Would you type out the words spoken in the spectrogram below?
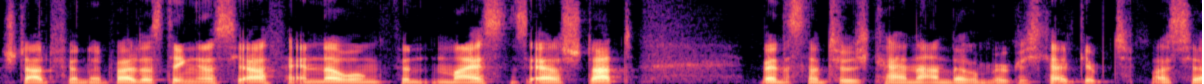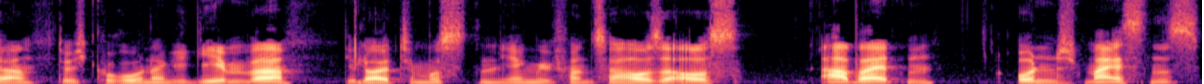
stattfindet. Weil das Ding ist ja, Veränderungen finden meistens erst statt, wenn es natürlich keine andere Möglichkeit gibt, was ja durch Corona gegeben war. Die Leute mussten irgendwie von zu Hause aus arbeiten und meistens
